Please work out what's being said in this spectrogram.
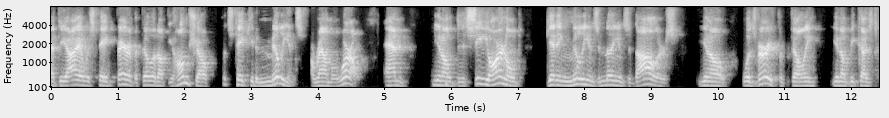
at the Iowa State Fair, the Philadelphia Home Show, let's take you to millions around the world. And, you know, to see Arnold getting millions and millions of dollars, you know, was very fulfilling, you know, because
